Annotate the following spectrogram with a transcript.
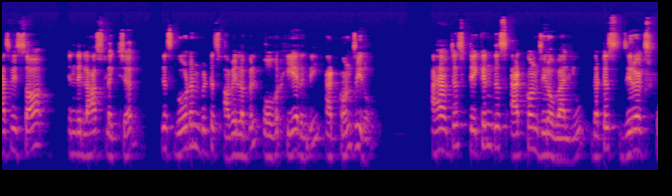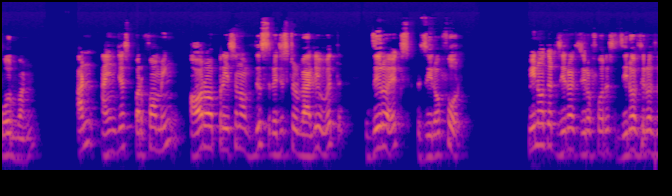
As we saw in the last lecture, this GO/DONE bit is available over here in the ADCON 0. I have just taken this ADCON 0 value that is 0x41 and I am just performing OR operation of this register value with 0x04 we know that 0x04 is 0000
